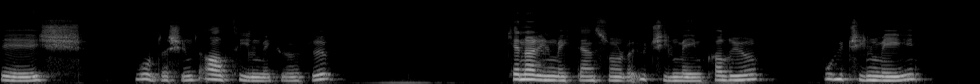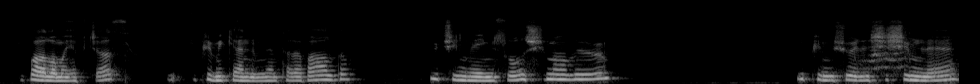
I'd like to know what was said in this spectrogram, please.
5 burada şimdi 6 ilmek ördüm. Kenar ilmekten sonra 3 ilmeğim kalıyor. Bu 3 ilmeği bağlama yapacağız. İpimi kendimden tarafa aldım. 3 ilmeğimi sol şişime alıyorum. İpimi şöyle şişimle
